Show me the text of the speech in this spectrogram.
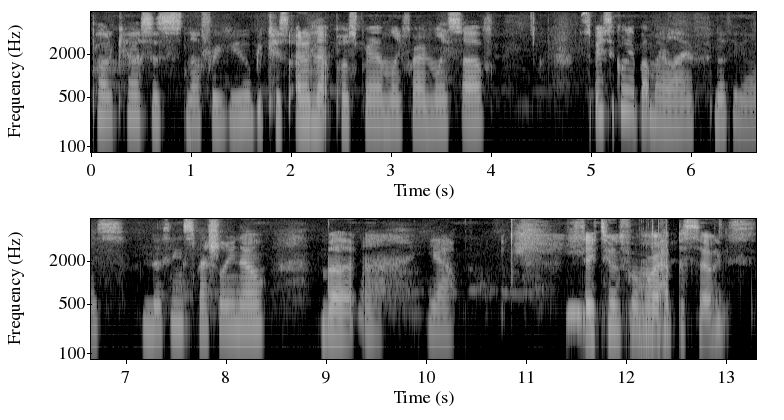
podcast, this is not for you because I do not post family friendly stuff. It's basically about my life, nothing else, nothing special, you know. But uh, yeah, stay tuned for more episodes.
